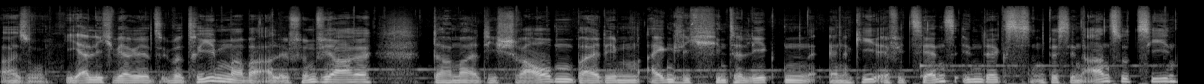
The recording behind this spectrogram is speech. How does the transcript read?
Also jährlich wäre jetzt übertrieben, aber alle fünf Jahre da mal die Schrauben bei dem eigentlich hinterlegten Energieeffizienzindex ein bisschen anzuziehen,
